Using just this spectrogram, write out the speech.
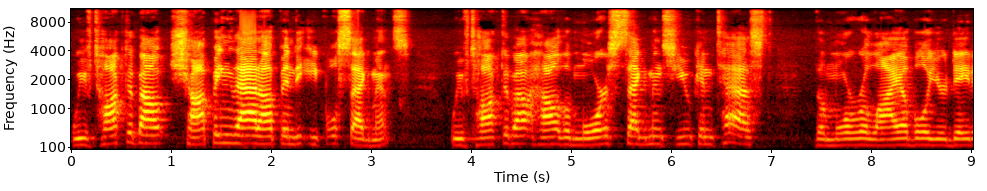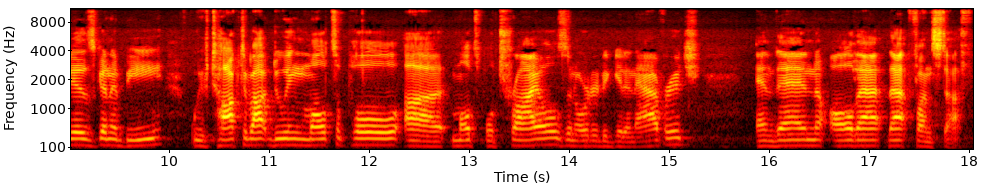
We've talked about chopping that up into equal segments. We've talked about how the more segments you can test, the more reliable your data is going to be. We've talked about doing multiple uh, multiple trials in order to get an average, and then all that that fun stuff.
